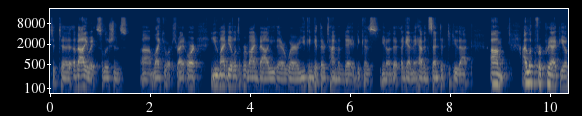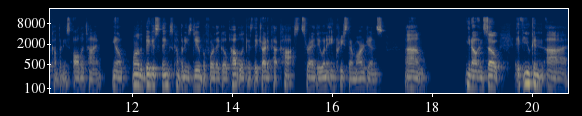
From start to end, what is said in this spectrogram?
to, to evaluate solutions um, like yours, right? Or you might be able to provide value there where you can get their time of day because you know again they have incentive to do that. Um, I look for pre-IPO companies all the time. You know, one of the biggest things companies do before they go public is they try to cut costs, right? They want to increase their margins. Um, you know, and so if you can, uh,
